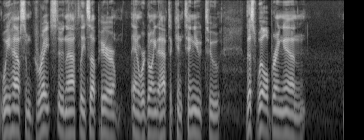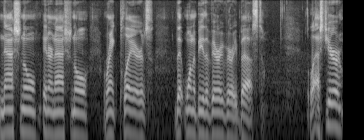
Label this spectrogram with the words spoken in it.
we have some great student athletes up here, and we're going to have to continue to. This will bring in national, international ranked players that want to be the very, very best. Last year,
